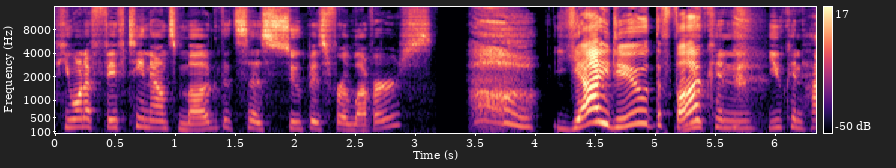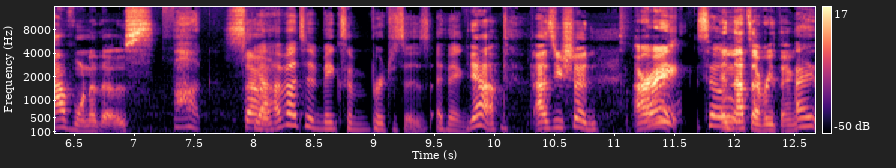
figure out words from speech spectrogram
if you want a 15 ounce mug that says "Soup is for lovers," yeah, I do. The you fuck? can you can have one of those. Fuck. So yeah, I'm about to make some purchases. I think. yeah, as you should. All right. So and that's everything. I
